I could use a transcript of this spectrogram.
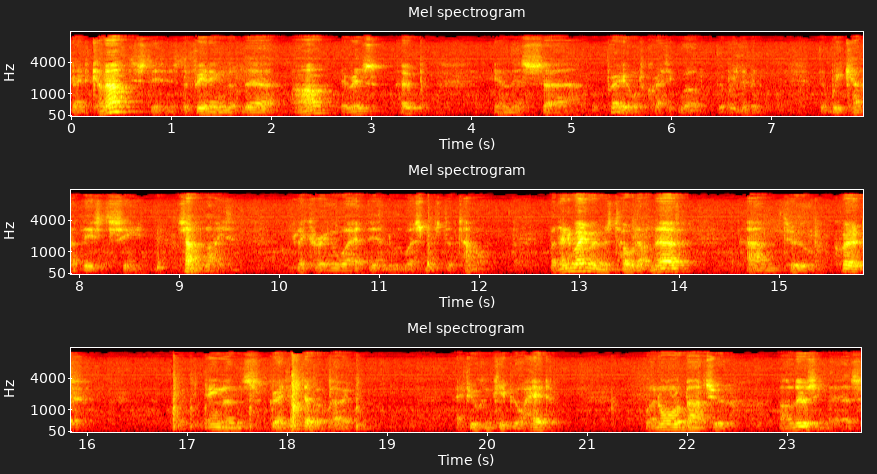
going to come out It's the, is the, feeling that there are, there is hope in this uh, very autocratic world that we live in, that we can at least see some light flickering away at the end of the Westminster Tunnel. But anyway, we must hold our nerve um, to quote England's greatest ever poet, if you can keep your head when all about you are losing theirs,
